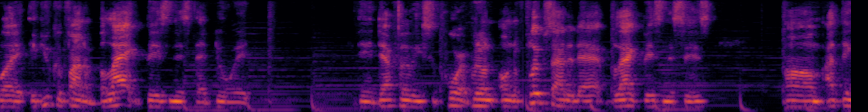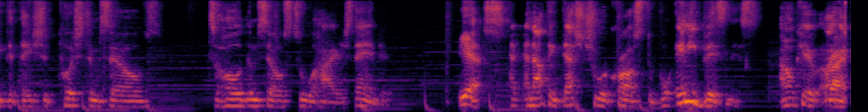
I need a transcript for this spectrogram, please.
but if you could find a black business that do it, then definitely support. But on, on the flip side of that, black businesses, um, I think that they should push themselves to hold themselves to a higher standard. yes. And, and I think that's true across the board. Any business. I don't care. Like, Right.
